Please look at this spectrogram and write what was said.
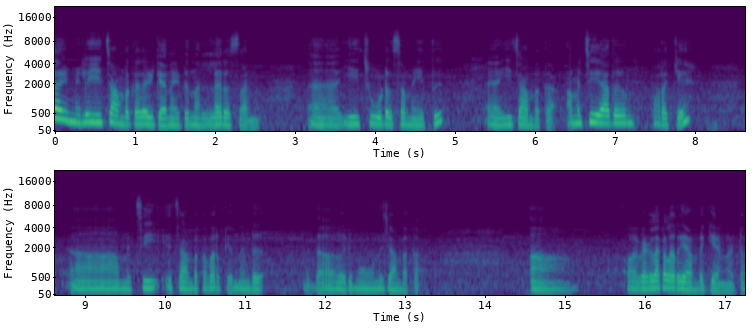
ടൈമിൽ ഈ ചാമ്പക്ക കഴിക്കാനായിട്ട് നല്ല രസമാണ് ഈ ചൂട് സമയത്ത് ഈ ചാമ്പക്ക. അമ്മച്ചി അത് പറക്കേ. അമ്മച്ചി ചാമ്പക്ക പറിക്കുന്നുണ്ട്. ഇതാ ഒരു മൂന്ന് ചാമ്പക്ക. ആ വെള്ള കളർ ചാമ്പക്കയാണ് കേട്ടോ.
